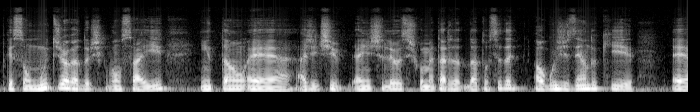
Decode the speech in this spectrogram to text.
Porque são muitos jogadores que vão sair. Então, é, a, gente, a gente leu esses comentários da, da torcida, alguns dizendo que é,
